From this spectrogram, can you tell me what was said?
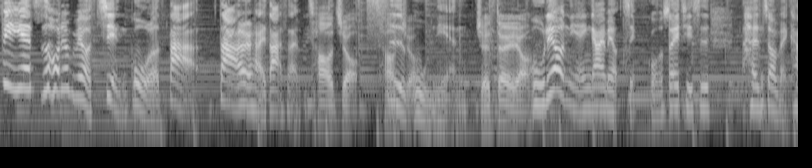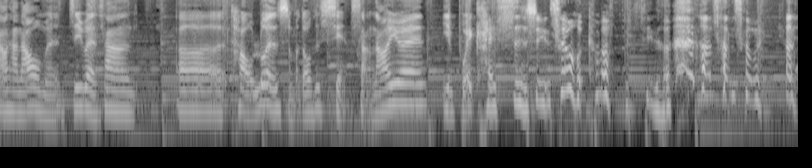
毕业之后就没有见过了，大大二还大三，超久，四五年，绝对有五六年应该没有见过，所以其实很久没看到他。然后我们基本上呃讨论什么都是线上，然后因为也不会开视讯，所以我根本不记得他长什么样。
